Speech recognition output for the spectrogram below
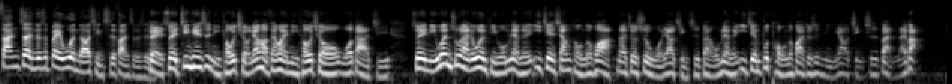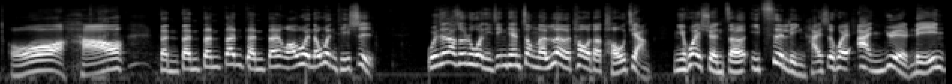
三振就是被问的要请吃饭，是不是？对，所以今天是你投球，两好三坏，你投球我打击，所以你问出来的问题，我们两个人意见相同的话，那就是我要请吃饭；我们两个意见不同的话，就是你要请吃饭。来吧。哦，好，噔噔噔噔噔噔，我要问的问题是，文生大叔，如果你今天中了乐透的头奖，你会选择一次领，还是会按月领？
